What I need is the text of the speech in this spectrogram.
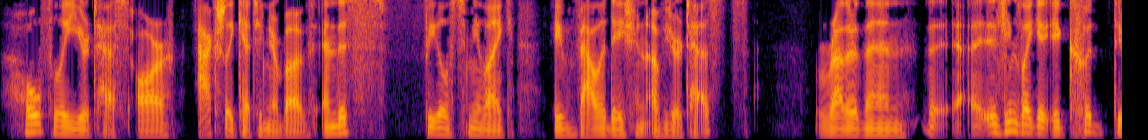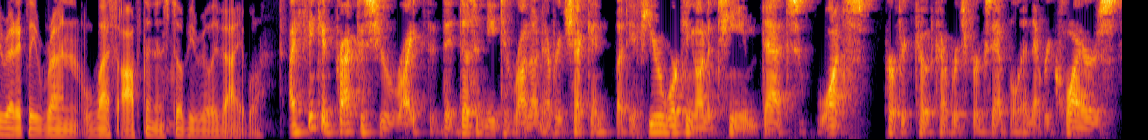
hopefully your tests are actually catching your bugs and this feels to me like a validation of your tests rather than it seems like it, it, could theoretically run less often and still be really valuable. I think in practice you're right that it doesn't need to run on every check-in, but if you're working on a team that wants perfect code coverage, for example, and that requires,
